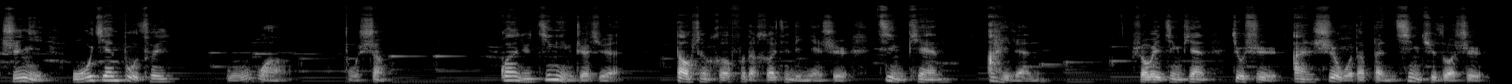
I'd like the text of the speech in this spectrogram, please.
使你无坚不摧。无往不胜。关于经营哲学，稻盛和夫的核心理念是敬天爱人。所谓敬天，就是按事物的本性去做事。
